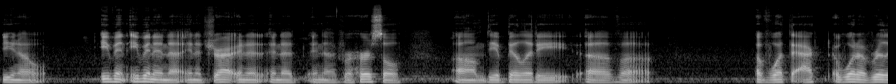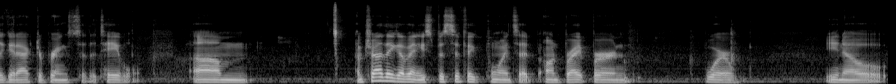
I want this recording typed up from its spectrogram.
you know, even even in a in a in a in a in a rehearsal, um, the ability of uh, of what the act of what a really good actor brings to the table. Um, I'm trying to think of any specific points at on Brightburn where, you know,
